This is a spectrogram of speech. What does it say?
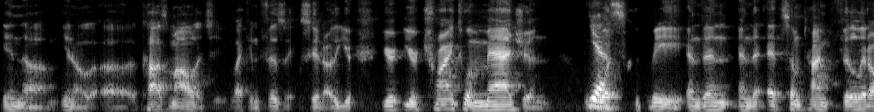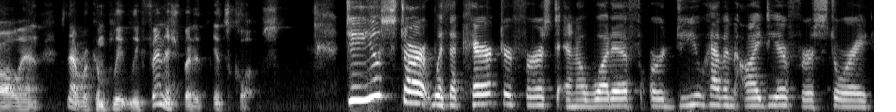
in um, you know uh, cosmology, like in physics. You know, you're you're you're trying to imagine yes. what could be, and then and at some time fill it all in. It's never completely finished, but it, it's close. Do you start with a character first and a what if, or do you have an idea for a story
